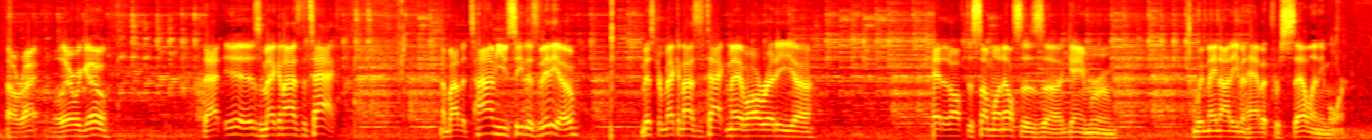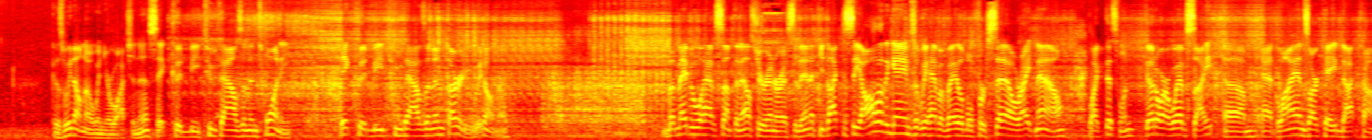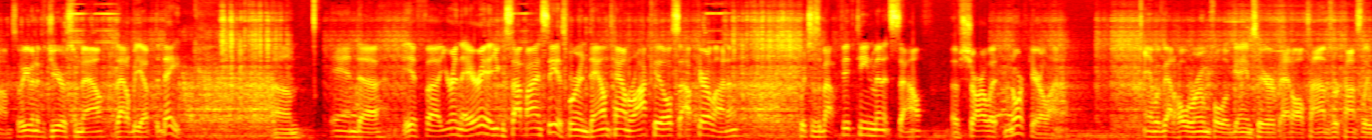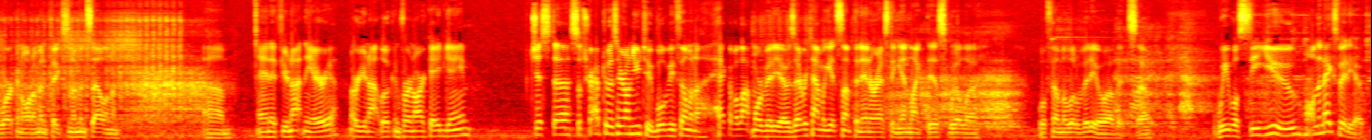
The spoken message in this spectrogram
All right. Well, there we go. That is mechanized attack. Now, by the time you see this video, Mr. Mechanized Attack may have already uh, headed off to someone else's uh, game room. We may not even have it for sale anymore because we don't know when you're watching this. It could be 2020. It could be 2030. We don't know. But maybe we'll have something else you're interested in. If you'd like to see all of the games that we have available for sale right now, like this one, go to our website um, at lyonsarcade.com. So even if it's years from now, that'll be up to date. Um, and uh, if uh, you're in the area, you can stop by and see us. We're in downtown Rock Hill, South Carolina, which is about 15 minutes south of Charlotte, North Carolina. And we've got a whole room full of games here at all times. We're constantly working on them and fixing them and selling them. Um, and if you're not in the area or you're not looking for an arcade game, just uh, subscribe to us here on YouTube. We'll be filming a heck of a lot more videos. Every time we get something interesting in like this, we'll uh, we'll film a little video of it. So we will see you on the next video.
